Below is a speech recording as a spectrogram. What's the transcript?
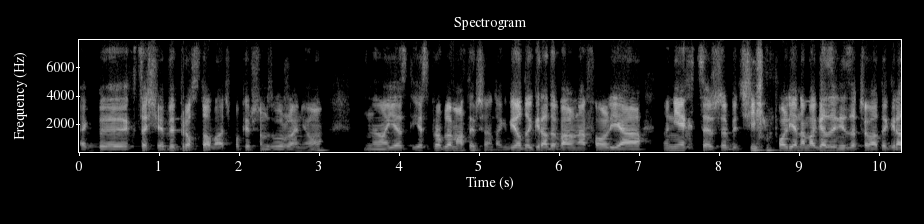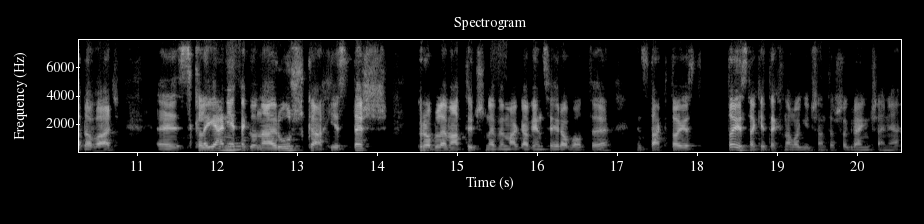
jakby chce się wyprostować po pierwszym złożeniu, no jest, jest problematyczne. Tak? Biodegradowalna folia, no nie chcesz, żeby ci folia na magazynie zaczęła degradować. E, sklejanie mm. tego na różkach jest też problematyczne, wymaga więcej roboty. Więc tak, to jest, to jest takie technologiczne też ograniczenie.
